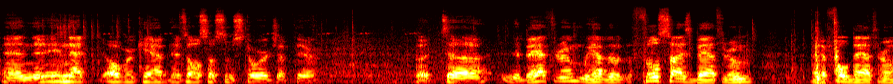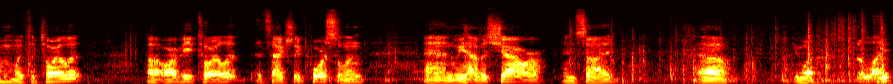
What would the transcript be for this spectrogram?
And in that over cab there's also some storage up there. But uh, the bathroom, we have a full size bathroom and a full bathroom with the toilet uh, RV toilet. It's actually porcelain, and we have a shower inside. Uh, you want the light?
